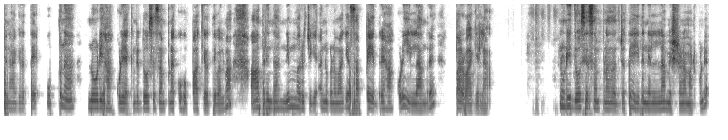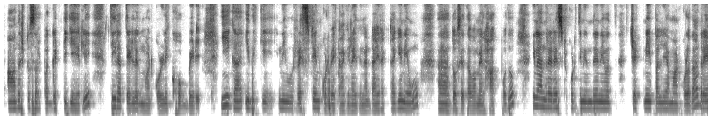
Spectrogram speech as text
ಚೆನ್ನಾಗಿರುತ್ತೆ. ಉಪ್ಪನ್ನ ನೋಡಿ ಹಾಕ್ಕೊಳ್ಳಿ ಯಾಕಂದರೆ ದೋಸೆ ಸಂಪಣಕ್ಕೂ ಉಪ್ಪು ಹಾಕಿರ್ತೀವಲ್ವ ಆದ್ದರಿಂದ ನಿಮ್ಮ ರುಚಿಗೆ ಅನುಗುಣವಾಗಿ ಸಪ್ಪೆ ಇದ್ದರೆ ಹಾಕ್ಕೊಳ್ಳಿ ಇಲ್ಲ ಅಂದರೆ ಪರವಾಗಿಲ್ಲ. ನೋಡಿ ದೋಸೆ ಸಂಪಳದ ಜೊತೆ ಇದನ್ನೆಲ್ಲ ಮಿಶ್ರಣ ಮಾಡಿಕೊಂಡೆ ಆದಷ್ಟು ಸ್ವಲ್ಪ ಗಟ್ಟಿಗೆ ಇರಲಿ, ತೀರಾ ತೆಳ್ಳಗೆ ಮಾಡ್ಕೊಳ್ಳಿಕ್ಕೆ ಹೋಗಬೇಡಿ. ಈಗ ಇದಕ್ಕೆ ನೀವು ರೆಸ್ಟ್ ಏನು ಕೊಡಬೇಕಾಗಿಲ್ಲ, ಇದನ್ನು ಡೈರೆಕ್ಟಾಗಿ ನೀವು ದೋಸೆ ತವ ಮೇಲೆ ಹಾಕ್ಬೋದು. ಇಲ್ಲಾಂದರೆ ರೆಸ್ಟ್ ಕೊಡ್ತೀನಿ ಅಂದರೆ ನೀವು ಚಟ್ನಿ ಪಲ್ಯ ಮಾಡ್ಕೊಳ್ಳೋದಾದರೆ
